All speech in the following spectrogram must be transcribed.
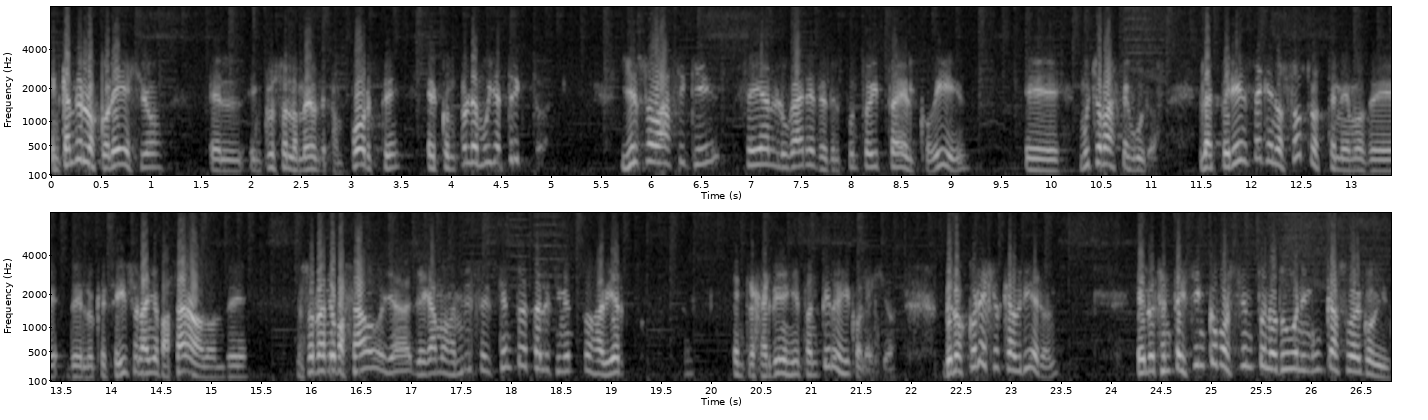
En cambio, en los colegios, el, incluso en los medios de transporte, el control es muy estricto. Y eso hace que sean lugares, desde el punto de vista del COVID, eh, mucho más seguros. La experiencia que nosotros tenemos de, de lo que se hizo el año pasado, donde nosotros el año pasado ya llegamos a 1.600 establecimientos abiertos entre jardines infantiles y colegios. De los colegios que abrieron, el 85% no tuvo ningún caso de COVID.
